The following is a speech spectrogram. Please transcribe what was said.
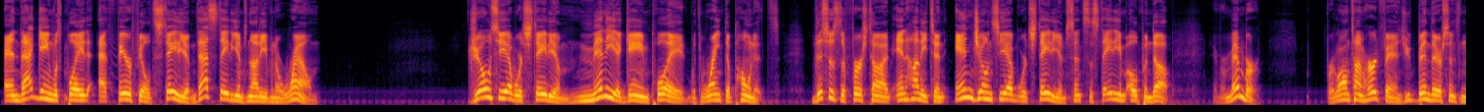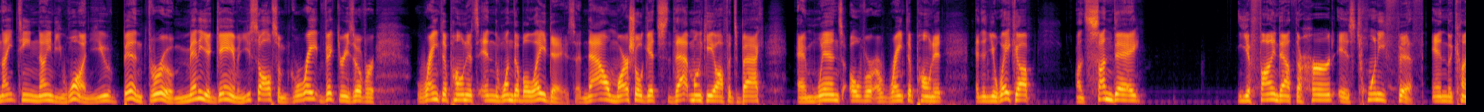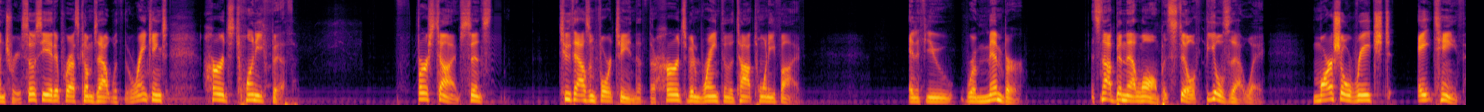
And that game was played at Fairfield Stadium. That stadium's not even around. Joan C. Edwards Stadium, many a game played with ranked opponents. This is the first time in Huntington, in Joan C. Edwards Stadium, since the stadium opened up. And remember, for longtime Herd fans, you've been there since 1991. You've been through many a game, and you saw some great victories over ranked opponents in the 1AA days. And now Marshall gets that monkey off its back and wins over a ranked opponent. And then you wake up on Sunday, you find out the herd is 25th in the country. Associated Press comes out with the rankings. Herd's 25th. First time since 2014 that the herd's been ranked in the top 25. And if you remember it's not been that long, but still, it feels that way. Marshall reached 18th.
